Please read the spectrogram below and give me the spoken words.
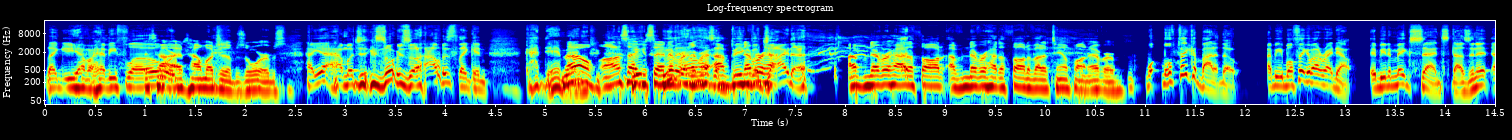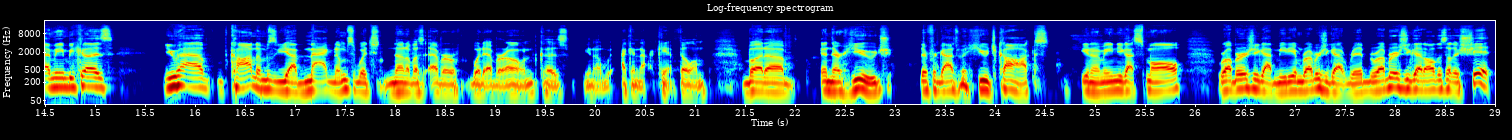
Like you have a heavy flow, That's how, or- that's how much it absorbs. yeah, how much it absorbs. So I was thinking, God damn, it. No, man. honestly, I can say I who never, never I've big never, had, vagina. I've never had a thought. I've never had a thought about a tampon ever. well, well, think about it though. I mean, well, think about it right now. I mean, it makes sense, doesn't it? I mean, because you have condoms, you have magnums, which none of us ever would ever own because you know I can I can't fill them, but uh, and they're huge. They're for guys with huge cocks. You know what I mean? You got small rubbers, you got medium rubbers, you got ribbed rubbers, you got all this other shit.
